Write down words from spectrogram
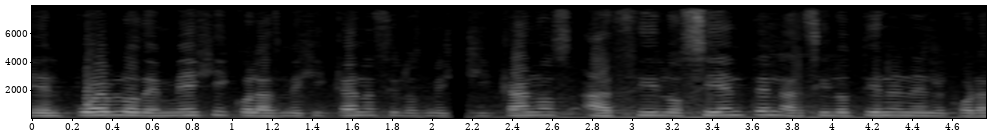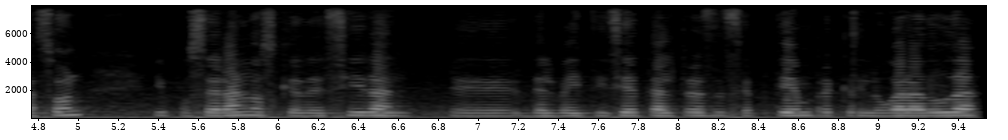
el pueblo de México, las mexicanas y los mexicanos así lo sienten, así lo tienen en el corazón y pues serán los que decidan eh, del 27 al 3 de septiembre, que sin lugar a duda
